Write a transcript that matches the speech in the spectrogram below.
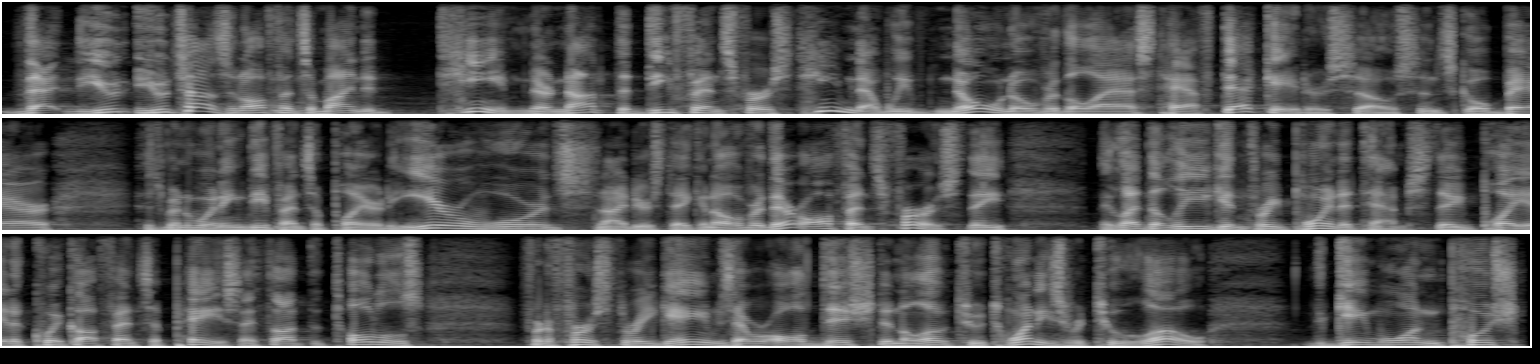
that U- Utah's an offensive minded team. They're not the defense first team that we've known over the last half decade or so since Gobert has been winning Defensive Player of the Year awards. Snyder's taken over. They're offense first. They they led the league in three point attempts. They play at a quick offensive pace. I thought the totals for the first three games that were all dished in the low 220s were too low. The game one pushed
